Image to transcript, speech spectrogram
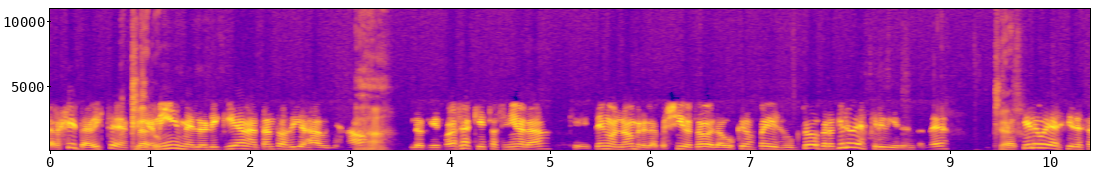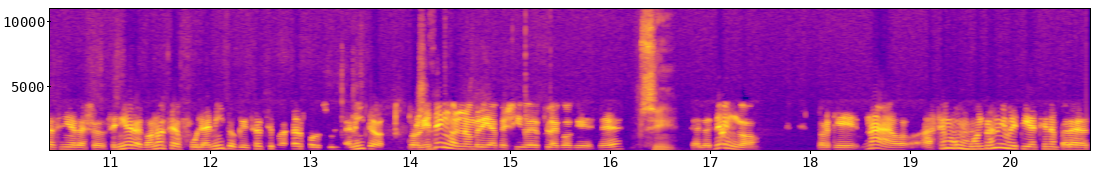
tarjeta, ¿viste? Y a mí me lo liquidan a tantos días hábiles, ¿no? Lo que pasa es que esta señora, que tengo el nombre, el apellido, todo, la busqué en Facebook, todo, pero ¿qué le voy a escribir, entendés? ¿Qué le voy a decir a esa señora yo? Señora, ¿conoce a fulanito que se hace pasar por sultanito? Porque tengo el nombre y apellido del flaco que es, ¿eh? Sí. O sea, lo tengo. porque nada, hacemos un montón de investigaciones para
